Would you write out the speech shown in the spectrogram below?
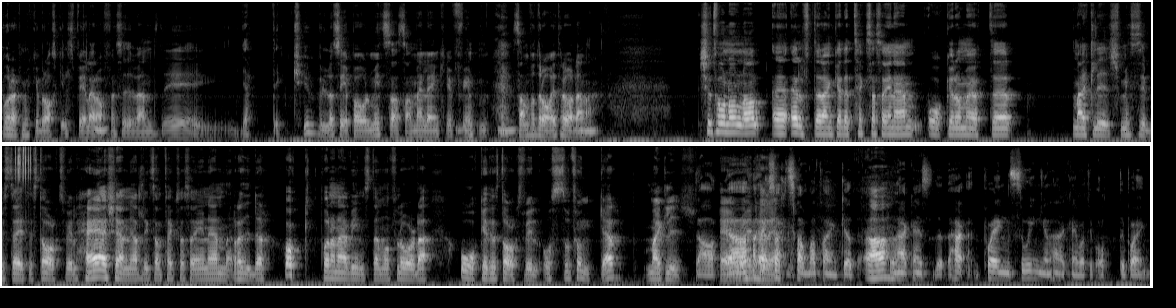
oerhört mycket bra skillspelare i Mm. offensiven. Det är jättekul att se på Ole Miss alltså med Lane Kiffin som får dra i trådarna. Mm. 22.00, eh, elfte rankade Texas A&M åker och möter Mike Leach, Mississippi State i Starksville. Här känner jag att liksom Texas A&M rider högt på den här vinsten mot Florida. Åker till Starksville och så funkar Mike Leach. Ja, ja exakt igen. samma tanke. Ja, Den här kan här, poängswingen här kan ju vara typ 80 poäng.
